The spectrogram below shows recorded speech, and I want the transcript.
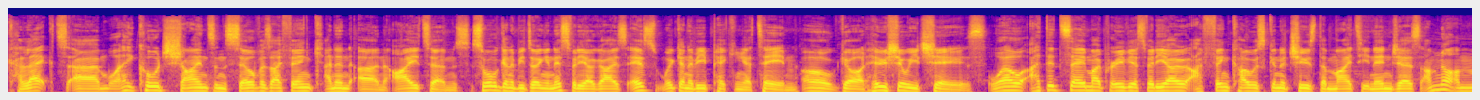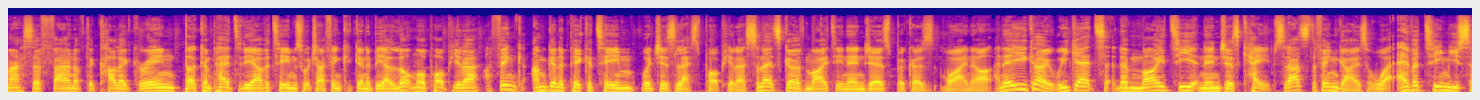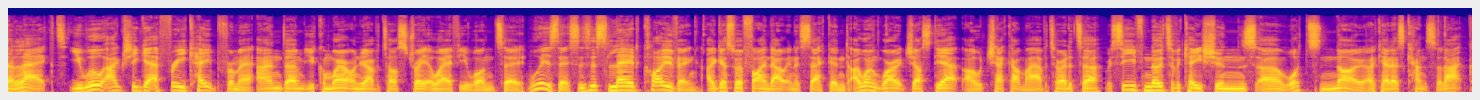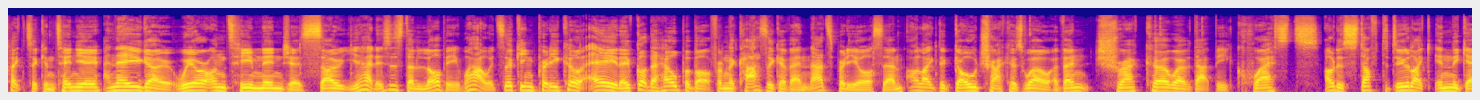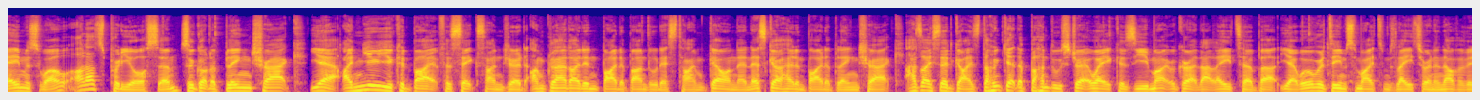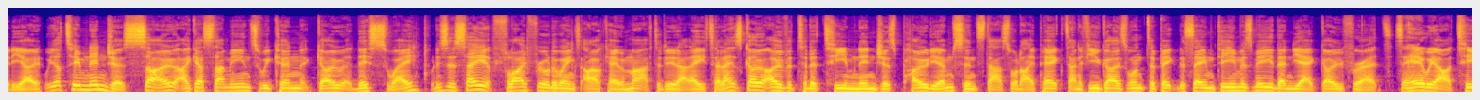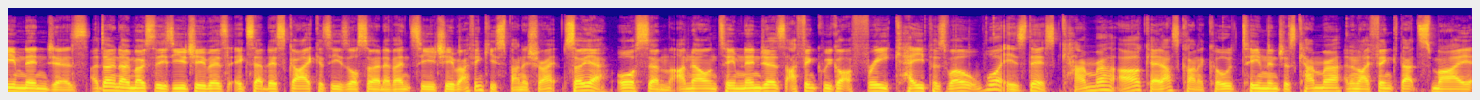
collect um, what they called shines and silvers I think, and then earn items. So what we're going to be doing in this video guys is we're going to be picking a team. Oh god, who shall we choose? Well, I did say in my previous video, I think I was going to choose choose the Mighty Ninjas. I'm not a massive fan of the color green, but compared to the other teams, which I think are going to be a lot more popular, I think I'm going to pick a team which is less popular. So let's go with Mighty Ninjas because why not? And there you go. We get the Mighty Ninjas cape. So that's the thing, guys. Whatever team you select, you will actually get a free cape from it. And um, you can wear it on your avatar straight away if you want to. What is this? Is this layered clothing? I guess we'll find out in a second. I won't wear it just yet. I'll check out my avatar editor. Receive notifications. Uh, what's no? Okay, let's cancel that. Click to continue. And there you go. We are on Team Ninjas. So yeah, this is the lobby. Wow, it's looking pretty cool. Hey, they've got the helper bot from the classic event. That's pretty awesome. I like the gold track as well. Event tracker, whether that be quests. Oh, there's stuff to do like in the game as well. Oh, that's pretty awesome. So we've got a bling track. Yeah, I knew you could buy it for 600. I'm glad I didn't buy the bundle this time. Go on then. Let's go ahead and buy the bling track. As I said, guys, don't get the bundle straight away because you might regret that later. But yeah, we'll redeem some items later in another video. We are Team Ninjas, so I guess that means we can go this way. What does it say? Fly through all the wings. Oh, okay, we might have to do that later. Let's go over to the Team Ninjas podium since that's what I picked. And if you guys want to pick the same team as me, then yeah, go for it. So here we are, Team Ninjas. I don't know most of these YouTubers except this guy because he's also an events YouTuber. I think he's Spanish, right? So yeah, awesome. I'm now on Team Ninjas. I think we got a free cape as well. What is this? Camera? Oh, okay, that's kind of cool. Team Ninjas camera. And then I think that's my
